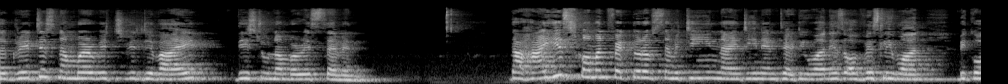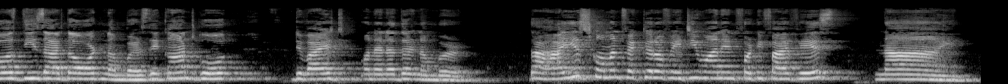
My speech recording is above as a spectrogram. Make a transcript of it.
the greatest number which will divide these two numbers is 7 the highest common factor of 17 19 and 31 is obviously 1 because these are the odd numbers. They can't go divide on another number. The highest common factor of 81 and 45 is 9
